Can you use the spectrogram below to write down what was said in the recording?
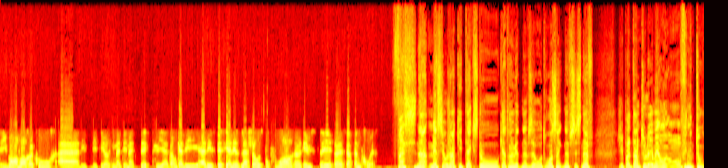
ils vont avoir recours à des, théories mathématiques, puis euh, donc à des, à des spécialistes de la chose pour pouvoir euh, réussir certaines prouesses. Fascinant. Merci aux gens qui textent au 88 903 5969. J'ai pas le temps de tout lire, mais on, finit tout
